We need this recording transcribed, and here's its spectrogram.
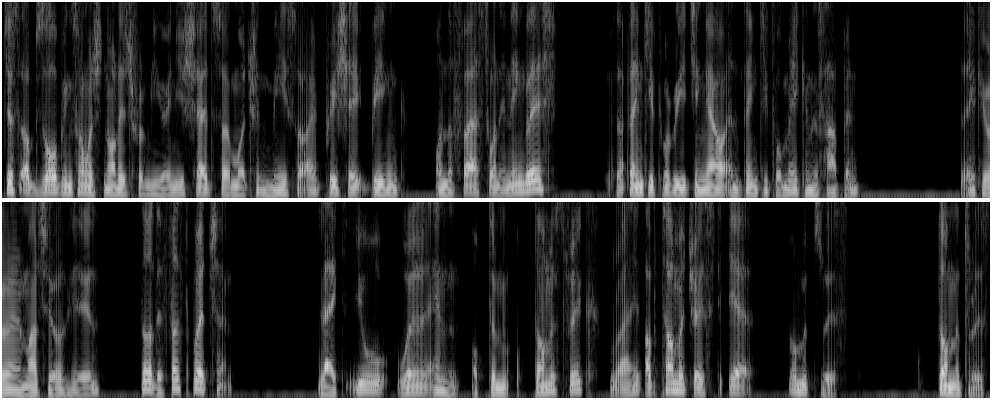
just absorbing so much knowledge from you and you shared so much with me. So I appreciate being on the first one in English. So thank you for reaching out and thank you for making this happen. Thank you very much, you're here. So the first question, like you were an optom- optometric, right? Optometrist, yeah. Optometrist. Optometrist.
